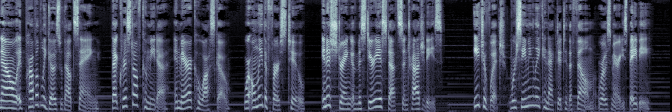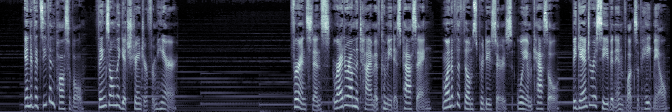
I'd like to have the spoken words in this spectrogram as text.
Now, it probably goes without saying that Christoph Komeda and Marek Hłasko were only the first two in a string of mysterious deaths and tragedies, each of which were seemingly connected to the film Rosemary's Baby. And if it's even possible, things only get stranger from here. For instance, right around the time of Komeda's passing, one of the film's producers, William Castle, began to receive an influx of hate mail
